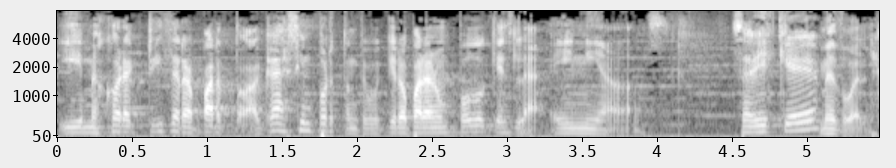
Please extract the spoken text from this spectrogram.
Y mejor actriz de reparto. Acá es importante porque quiero parar un poco que es la Amy Adams. ¿Sabéis qué? Me duele.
